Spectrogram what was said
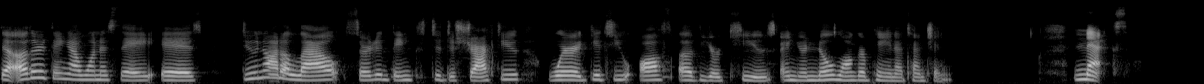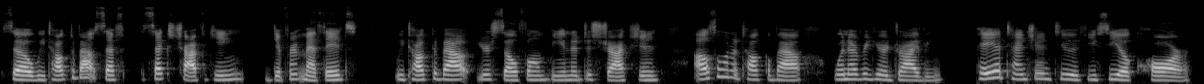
The other thing I want to say is do not allow certain things to distract you where it gets you off of your cues and you're no longer paying attention. Next, so we talked about sex trafficking, different methods. We talked about your cell phone being a distraction. I also want to talk about whenever you're driving. Pay attention to if you see a car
